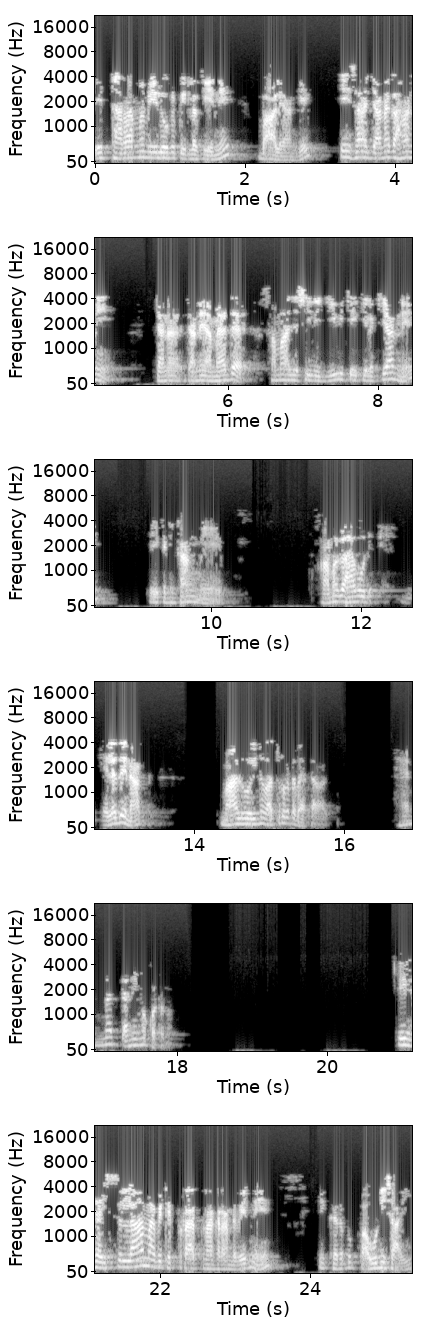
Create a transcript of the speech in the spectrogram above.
ඒ තරම්ම මේ ලෝකෙ පිරලා තියෙන්නේ බාලයන්ගේ. ඒ නිසා ජනගහනේ ජන ජනයා මැද සමාජශීලී ජීවිතය කියලා කියන්නේ ඒක නිකන් මේ හැම ගහපු එළදෙනක් මාළුවෝ ඉන්න වතුරකට බැස්සා වගේ. හැම තැනම කොටනවා. ඒ නිසා ඉස්ලාම අපිට ප්‍රාර්ථනා කරන්න වෙන්නේ මේ කරපු පව් නිසායි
